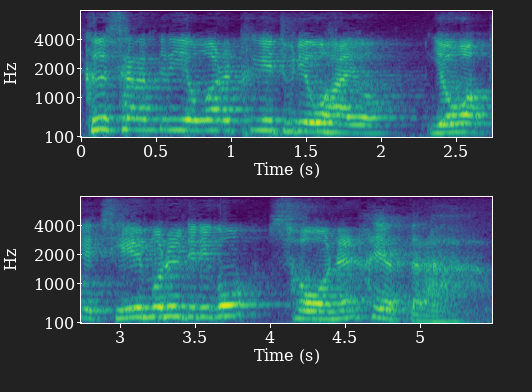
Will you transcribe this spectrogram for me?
그 사람들이 여호와를 크게 두려워하여 여호와께 제물을 드리고 서원을 하였더라.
